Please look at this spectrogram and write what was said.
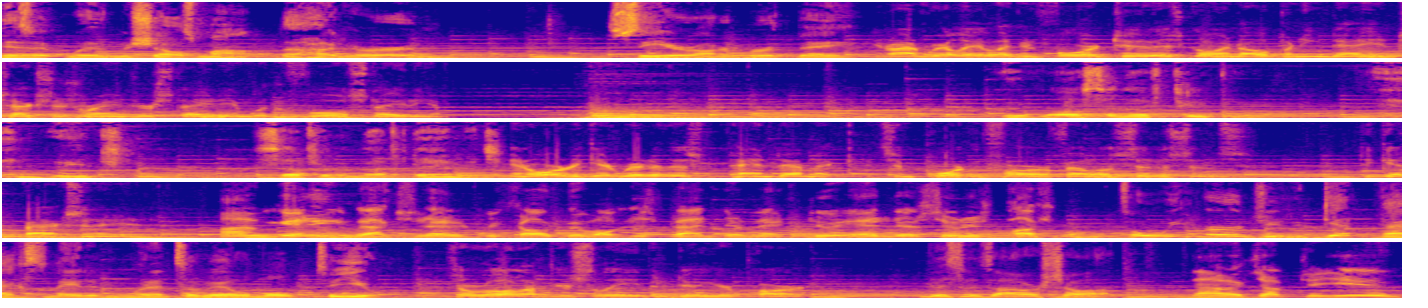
visit with Michelle's mom, to hug her and see her on her birthday. You know, what I'm really looking forward to is going to opening day in Texas Ranger Stadium with a full stadium. We've lost enough people and we've suffered enough damage. In order to get rid of this pandemic, it's important for our fellow citizens to get vaccinated. I'm getting vaccinated because we want this pandemic to end as soon as possible. So we urge you to get vaccinated when it's available to you. So roll up your sleeve and do your part. This is our shot. Now it's up to you.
